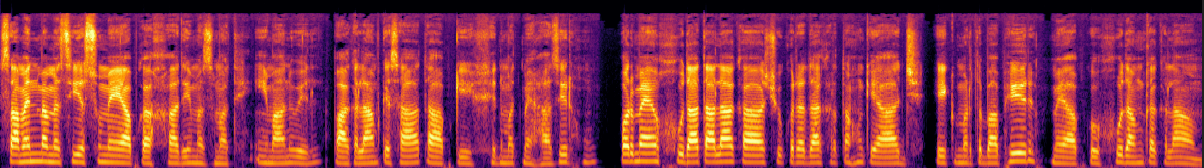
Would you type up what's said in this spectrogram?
سامن میں مسی میں آپ کا خادم عظمت ایمانویل پاکلام کے ساتھ آپ کی خدمت میں حاضر ہوں اور میں خدا تعالیٰ کا شکر ادا کرتا ہوں کہ آج ایک مرتبہ پھر میں آپ کو خدا ان کا کلام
